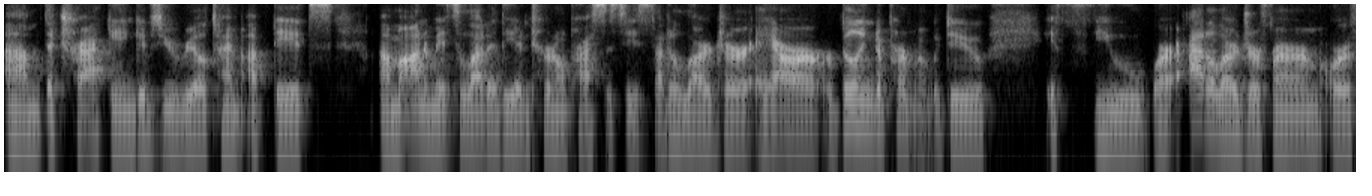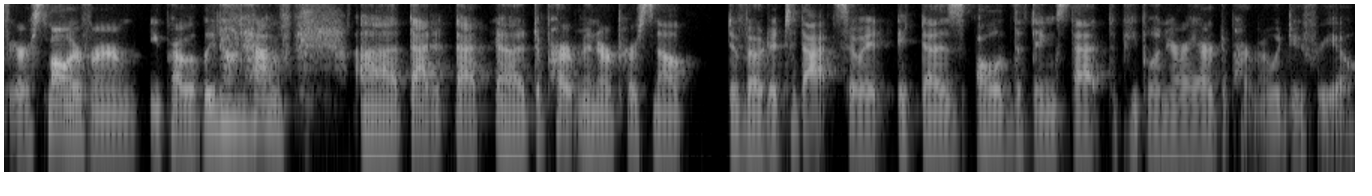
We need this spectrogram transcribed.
um, the tracking gives you real time updates um, automates a lot of the internal processes that a larger AR or billing department would do. If you were at a larger firm or if you're a smaller firm, you probably don't have uh, that that uh, department or personnel devoted to that. So it it does all of the things that the people in your AR department would do for you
